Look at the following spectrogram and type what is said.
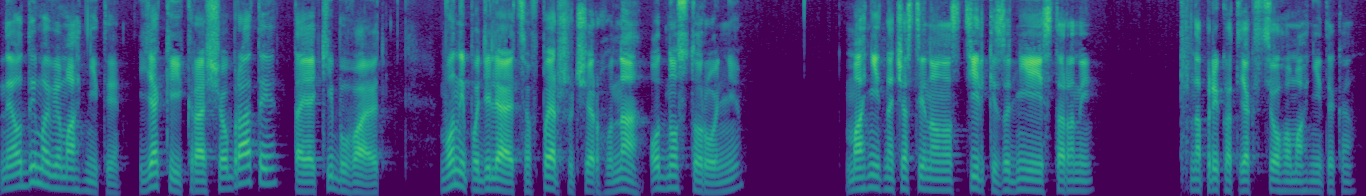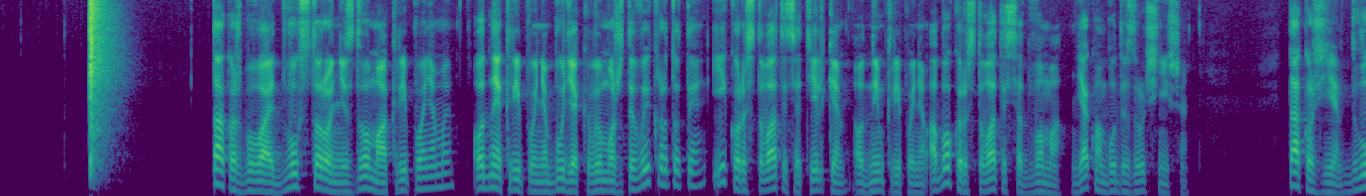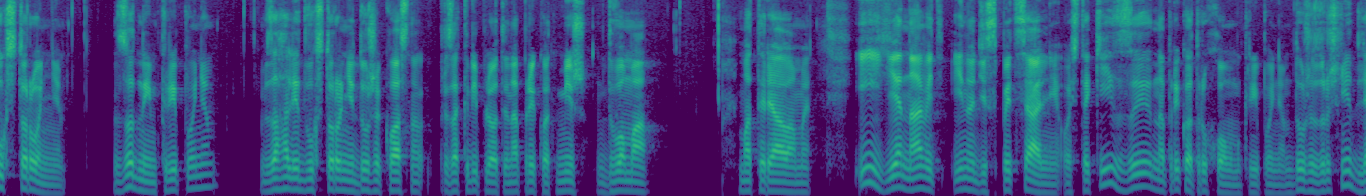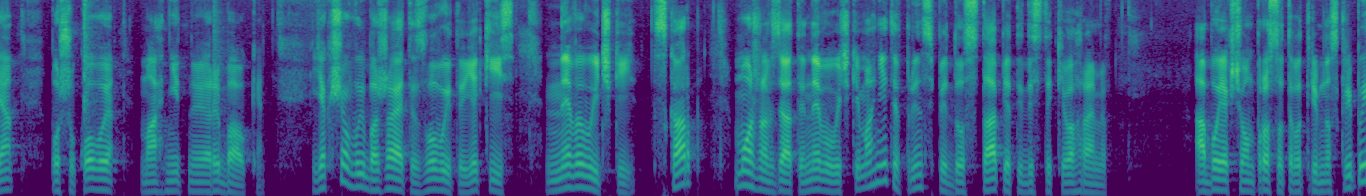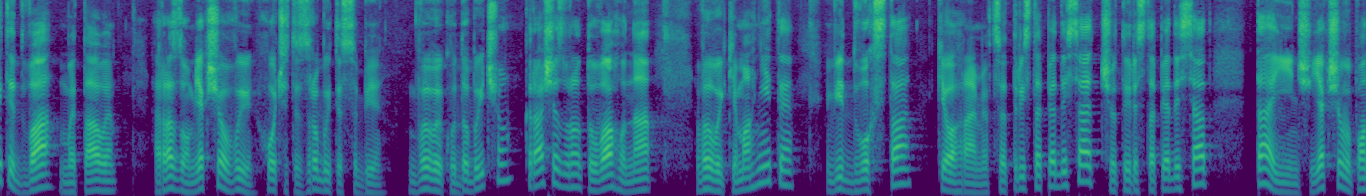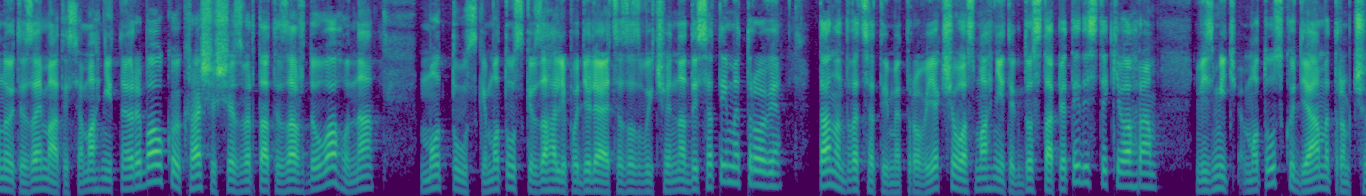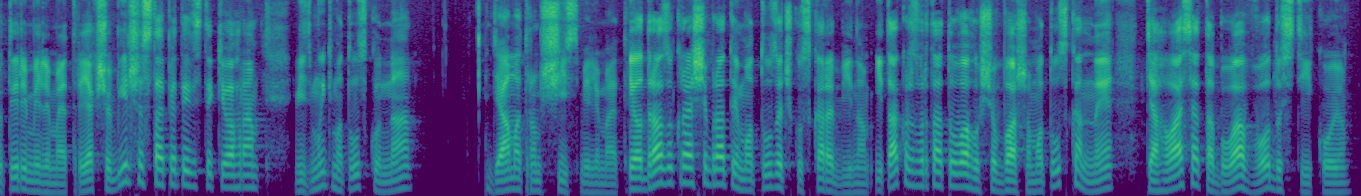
Неодимові магніти. Який краще обрати та які бувають? Вони поділяються в першу чергу на односторонні. Магнітна частина у нас тільки з однієї сторони, наприклад, як в цього магнітика. Також бувають двохсторонні з двома кріпленнями. Одне кріплення будь-яке ви можете викрутити і користуватися тільки одним кріпленням, або користуватися двома, як вам буде зручніше. Також є двохсторонні з одним кріпленням. Взагалі двохсторонні дуже класно закріплювати, наприклад, між двома матеріалами. І є навіть іноді спеціальні ось такі з, наприклад, рухомим кріпленням. Дуже зручні для пошукової магнітної рибалки. Якщо ви бажаєте зловити якийсь невеличкий скарб, можна взяти невеличкі магніти, в принципі, до 150 кг. Або якщо вам просто потрібно скріпити два метали разом. Якщо ви хочете зробити собі велику добичу, краще звернути увагу на великі магніти від 200 кг. Це 350, 450 та інші. Якщо ви плануєте займатися магнітною рибалкою, краще ще звертати завжди увагу на мотузки. Мотузки взагалі поділяються зазвичай на 10-метрові та на 20-метрові. Якщо у вас магнітик до 150 кг, візьміть мотузку діаметром 4 мм. Якщо більше 150 кг, візьміть мотузку на діаметром 6 мм. І одразу краще брати мотузочку з карабіном. І також звертати увагу, щоб ваша мотузка не тяглася та була водостійкою.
